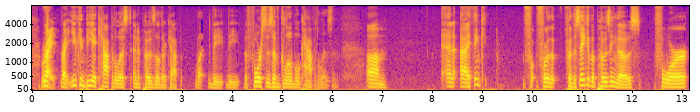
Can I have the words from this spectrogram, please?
right right you can be a capitalist and oppose other cap the the the forces of global capitalism, um, and I think for for the for the sake of opposing those for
